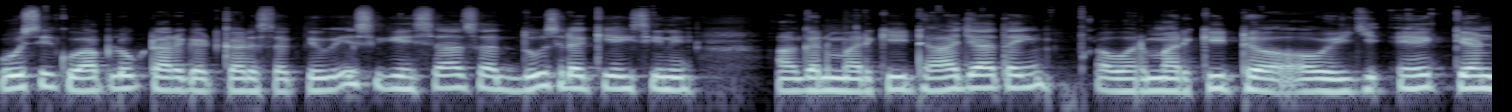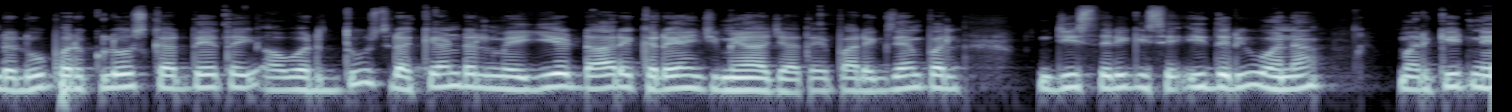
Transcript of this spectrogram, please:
उसी को आप लोग टारगेट कर सकते हो। इसके साथ साथ दूसरा कि इसी ने अगर मार्केट आ जाता है और मार्केट एक कैंडल ऊपर क्लोज कर देता है और दूसरा कैंडल में ये डायरेक्ट रेंज में आ जाता है। फॉर एग्जांपल जिस तरीके से इधर हुआ ना मार्केट ने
